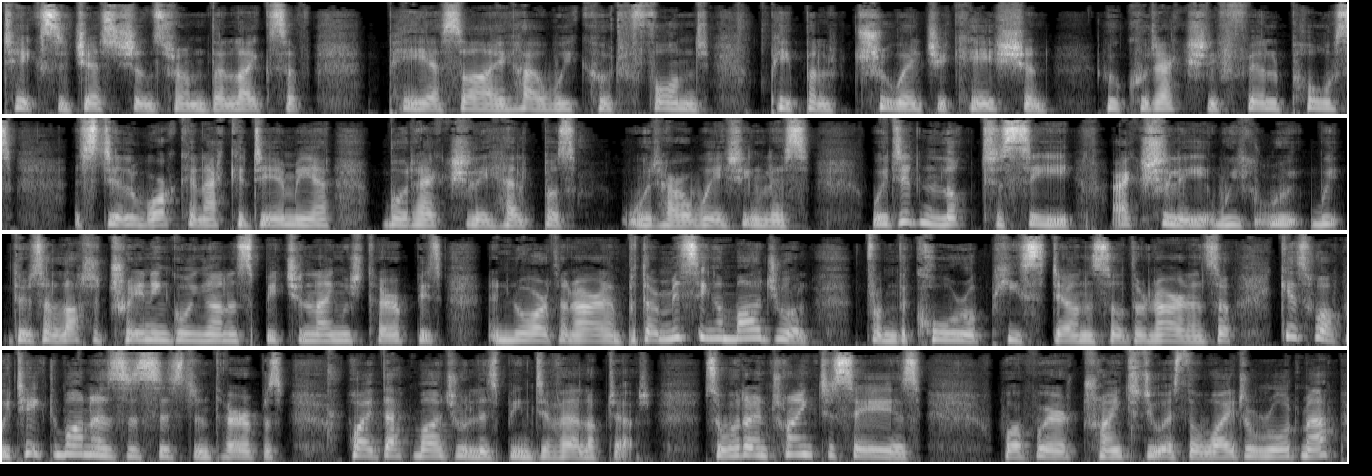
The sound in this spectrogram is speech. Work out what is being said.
take suggestions from the likes of PSI, how we could fund people through education who could actually fill posts, still work in academia, but actually help us with our waiting list. We didn't look to see actually we, we, there's a lot of training going on in speech and language therapies in Northern Ireland, but they're missing a module from the CORU piece down in Southern Ireland. So guess what? We take them on as assistant therapists while that module is being developed out. So what I'm trying to say is what we're trying to do as the wider roadmap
